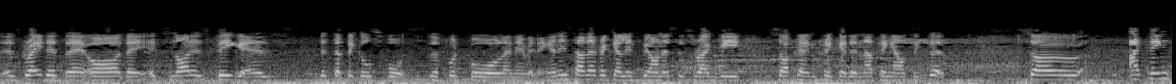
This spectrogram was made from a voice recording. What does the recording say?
as great as they are, they, it's not as big as the typical sports, the football and everything. And in South Africa, let's be honest, it's rugby, soccer and cricket and nothing else exists. So I think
